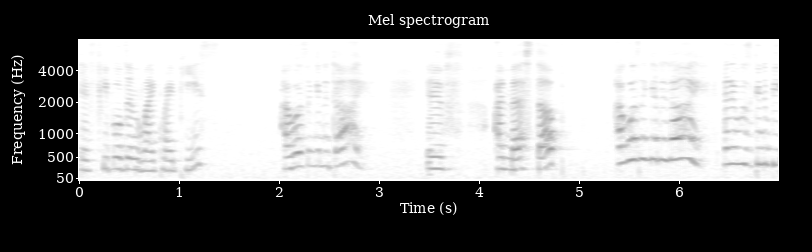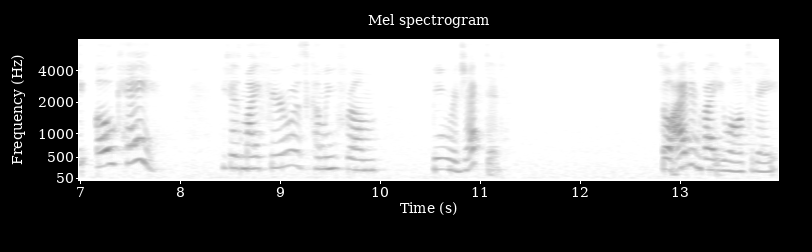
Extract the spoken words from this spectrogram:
If people didn't like my piece, I wasn't gonna die. If I messed up, I wasn't gonna die. And it was gonna be okay. Because my fear was coming from being rejected. So I'd invite you all today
